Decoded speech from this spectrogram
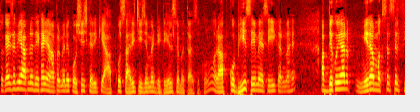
तो गाइज़ अभी आपने देखा, यहाँ पर मैंने कोशिश करी कि आपको सारी चीज़ें मैं डिटेल्स में बता सकूँ और आपको भी सेम ऐसे ही करना है। अब देखो यार, मेरा मकसद सिर्फ़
